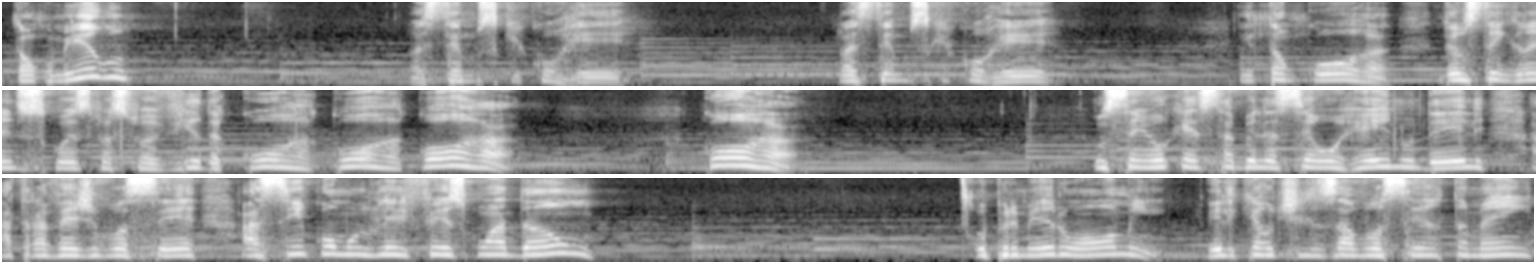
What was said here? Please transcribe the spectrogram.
Estão comigo? Nós temos que correr. Nós temos que correr. Então corra. Deus tem grandes coisas para a sua vida. Corra, corra, corra. Corra. O Senhor quer estabelecer o reino dele através de você, assim como ele fez com Adão. O primeiro homem, ele quer utilizar você também,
